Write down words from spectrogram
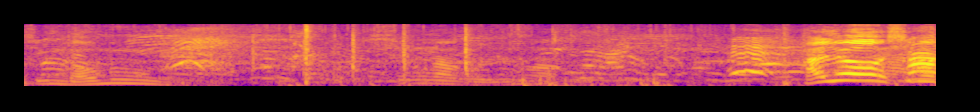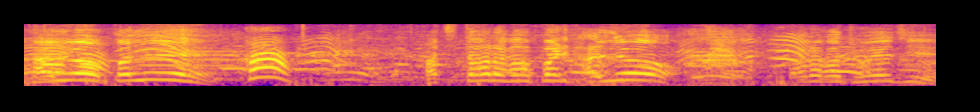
지금 너무 시문하고 윤호하고. 달려 시문 달려 빨리! 가! 같이 따라가 빨리 달려! 따라가 줘야지.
